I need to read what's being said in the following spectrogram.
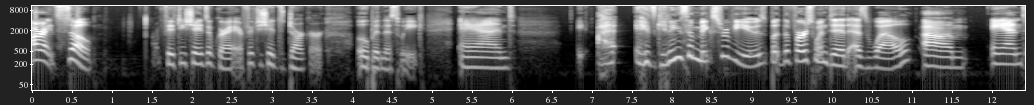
All right. So, Fifty Shades of Grey or Fifty Shades Darker opened this week. And I, it's getting some mixed reviews, but the first one did as well. Um, and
